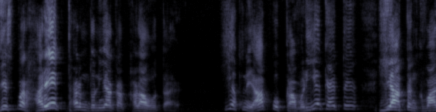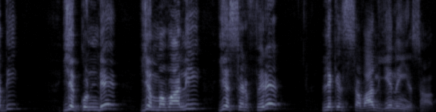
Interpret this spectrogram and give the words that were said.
जिस पर हर एक धर्म दुनिया का खड़ा होता है। ये अपने आप को कावड़िए कहते हैं। ये आतंकवादी, ये गुंडे, ये मवाली, ये सरफिरे। लेकिन सवाल ये नहीं है साहब।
